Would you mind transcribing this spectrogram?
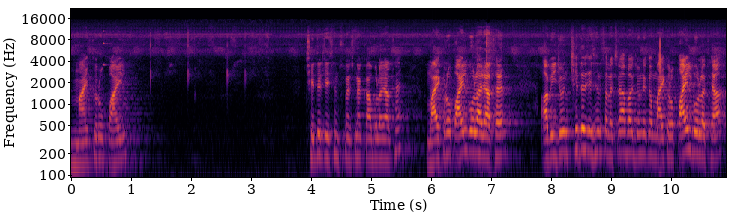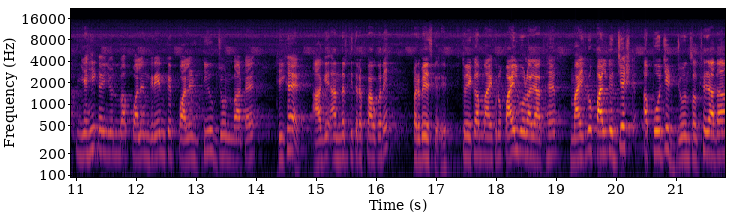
माइक्रोपाइल छिद्र जैसन संरचना का बोला जाता है? माइक्रोपाइल बोला जाता है। अभी जो छिद्र जैसन संरचना बा, जो का माइक्रोपाइल बोला था, यही कहीं जो बा पॉलन ग्रेन के पॉलन ट्यूब जोन बाट है, ठीक है? आगे अंदर की तरफ़ का करे, प्रवेश करे। तो एक माइक्रोपाइल बोला जाता है। माइक्रोपाइल के जस्ट अपोजिट जोन सबसे ज़्यादा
